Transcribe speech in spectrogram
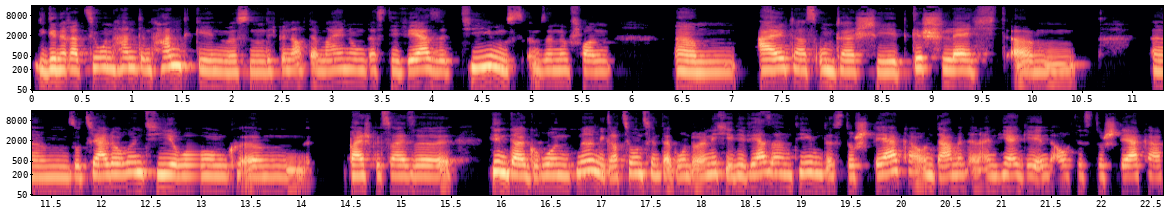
die Generationen Hand in Hand gehen müssen. Und ich bin auch der Meinung, dass diverse Teams im Sinne von ähm, Altersunterschied, Geschlecht, ähm, ähm, soziale Orientierung, ähm, beispielsweise Hintergrund, ne, Migrationshintergrund oder nicht, je diverser ein Team, desto stärker und damit einhergehend auch desto stärker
